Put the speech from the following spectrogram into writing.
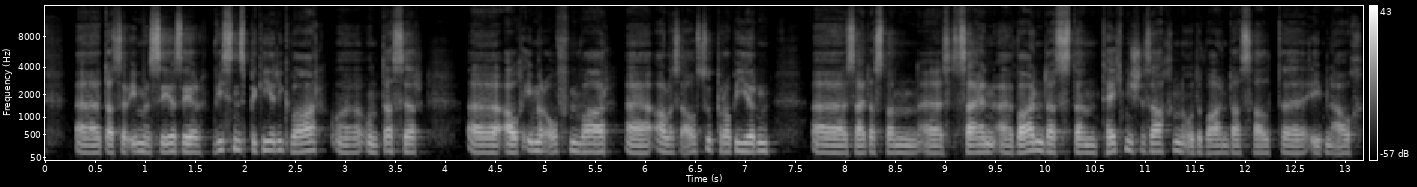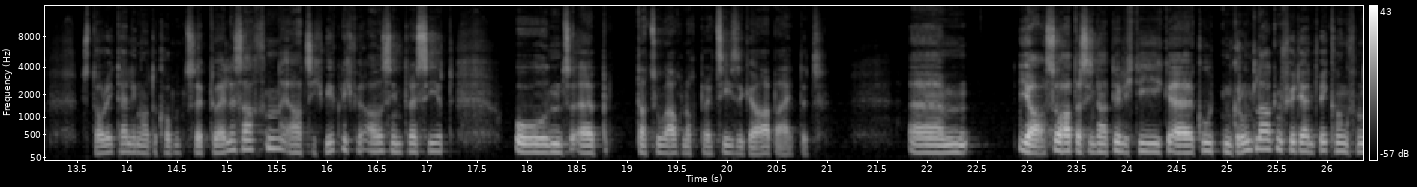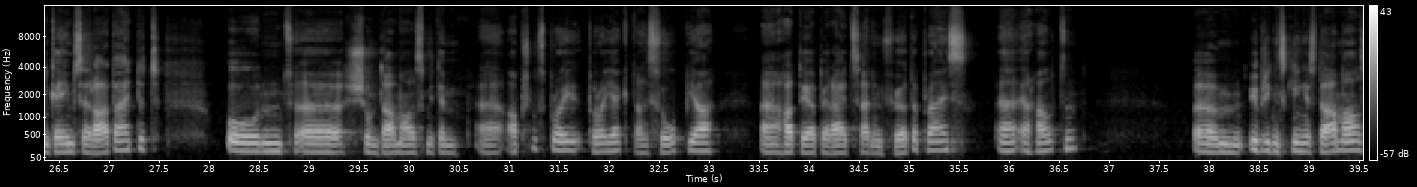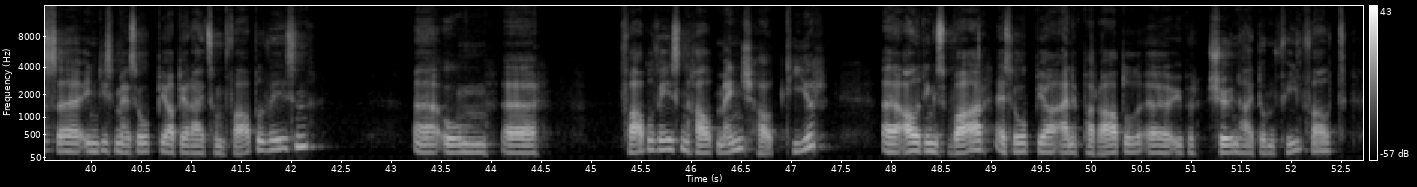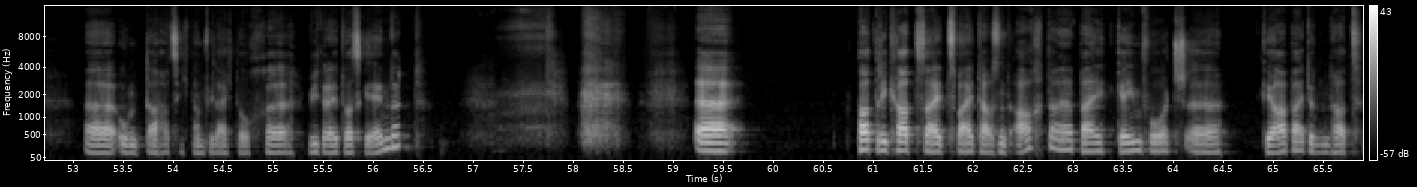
dass er immer sehr, sehr wissensbegierig war und dass er auch immer offen war, alles auszuprobieren. sei das dann, seien, waren das dann technische Sachen oder waren das halt eben auch Storytelling oder konzeptuelle Sachen. Er hat sich wirklich für alles interessiert und dazu auch noch präzise gearbeitet. Ähm, ja, so hat er sich natürlich die äh, guten Grundlagen für die Entwicklung von Games erarbeitet und äh, schon damals mit dem äh, Abschlussprojekt als Sopia äh, hatte er bereits einen Förderpreis äh, erhalten. Ähm, übrigens ging es damals äh, in diesem Esopia bereits um Fabelwesen, um Fabelwesen, halb Mensch, halb Tier. allerdings war Esopia eine Parabel über Schönheit und Vielfalt äh, und da hat sich dann vielleicht doch äh, wieder etwas geändert. Äh, Patrick hat seit 2008 bei Gameforge gearbeitet und hat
